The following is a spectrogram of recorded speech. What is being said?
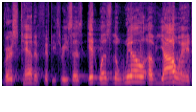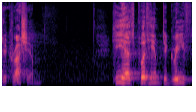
Verse 10 of 53 says, It was the will of Yahweh to crush him. He has put him to grief.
